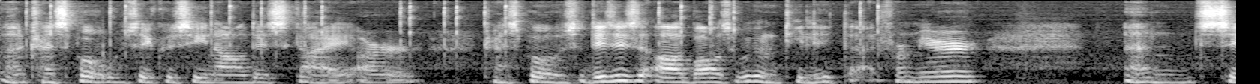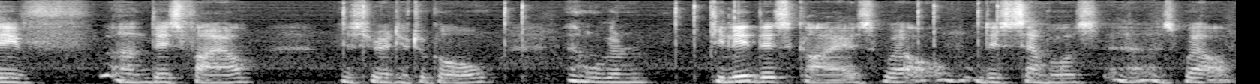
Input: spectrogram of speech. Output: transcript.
uh, transpose. So you can see now this guy are transposed. This is oddball, so we're going to delete that from here and save um, this file. It's ready to go. And we're going to delete this guy as well, this samples uh, as well.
